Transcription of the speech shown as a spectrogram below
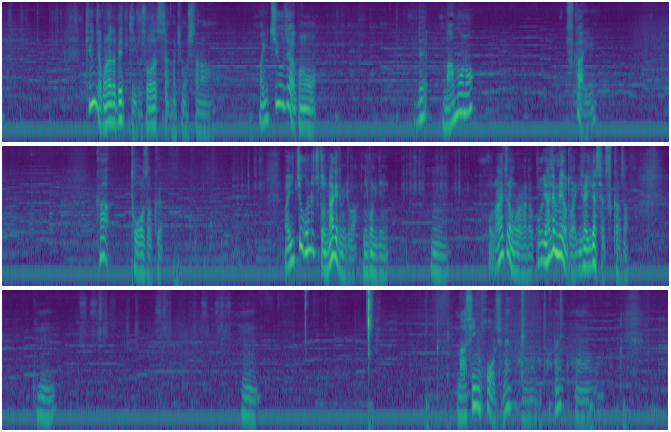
賢者この間ベッティが育てたような気もしたな、まあ、一応じゃあこので魔物？使い？か盗賊 まあ一応これでちょっと投げてみるわニコニコにうん。あいつらも、なんか、こう、やりたくねえよとか言い出したりするからさ。うん。うん。マシン砲手ね。あとはね。うん。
